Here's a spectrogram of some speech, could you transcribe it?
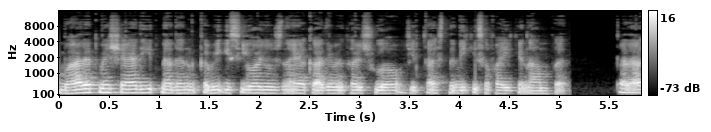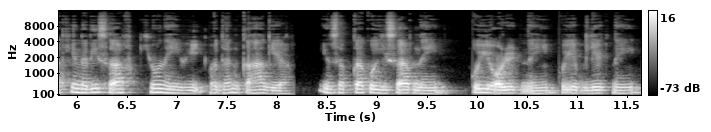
भारत में शायद ही इतना धन कभी किसी और योजना या कार्य में खर्च हुआ हो जितना इस नदी की सफ़ाई के नाम पर। पर आखिर नदी साफ़ क्यों नहीं हुई और धन कहाँ गया? इन सब का कोई हिसाब नहीं, कोई ऑडिट नहीं, कोई अभिलेख नहीं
